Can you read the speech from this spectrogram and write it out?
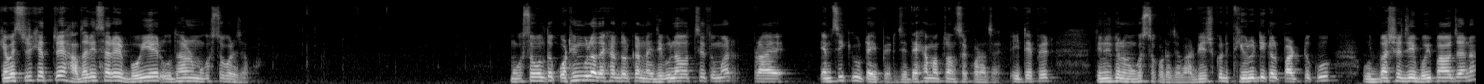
কেমিস্ট্রির ক্ষেত্রে হাজারি স্যারের বইয়ের উদাহরণ মুখস্থ করে যাবা। মুখস্থ বলতে কঠিনগুলো দেখার দরকার নাই, যেগুলো হচ্ছে তোমার প্রায় এমসিকিউ টাইপের যে দেখা মাত্র আনসার করা যায়, এই টাইপের জিনিসগুলো মুখস্থ করা যাবে। আর বিশেষ করে থিওরিটিক্যাল পার্টটুকু উদ্বাসের যে বই পাওয়া যায় না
